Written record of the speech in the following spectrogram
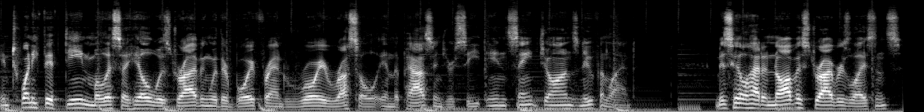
In 2015, Melissa Hill was driving with her boyfriend Roy Russell in the passenger seat in St. John's, Newfoundland. Ms. Hill had a novice driver's license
